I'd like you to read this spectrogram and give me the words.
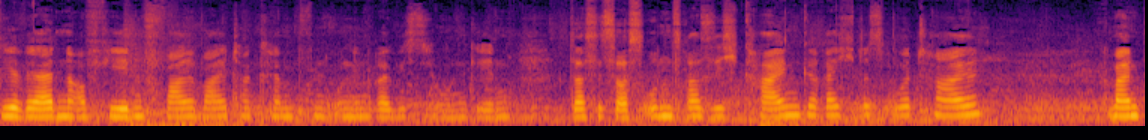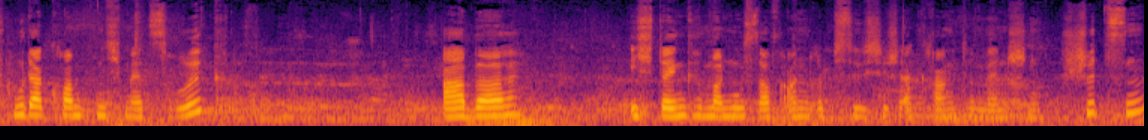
Wir werden auf jeden Fall weiterkämpfen und in Revision gehen. Das ist aus unserer Sicht kein gerechtes Urteil. Mein Bruder kommt nicht mehr zurück, aber ich denke, man muss auch andere psychisch erkrankte Menschen schützen.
